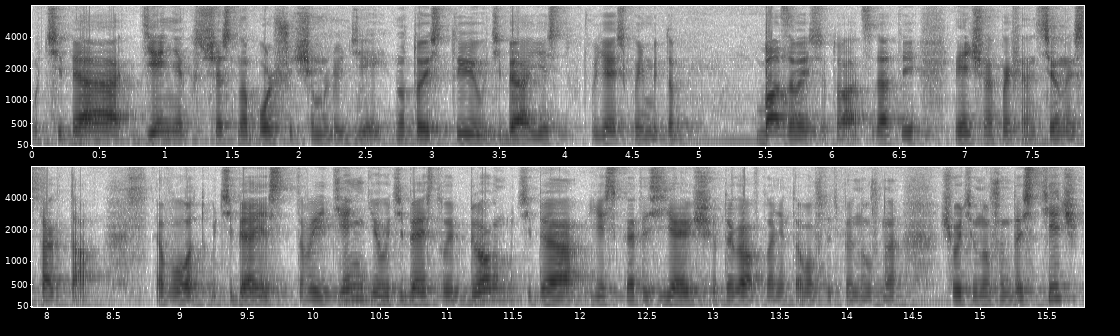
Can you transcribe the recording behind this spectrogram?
у тебя денег, честно, больше, чем людей. Ну, то есть ты, у тебя есть, у тебя есть какой-нибудь базовая ситуация, да, ты венчурно профинансированный стартап, вот, у тебя есть твои деньги, у тебя есть твой берн, у тебя есть какая-то зияющая дыра в плане того, что тебе нужно, чего тебе нужно достичь,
